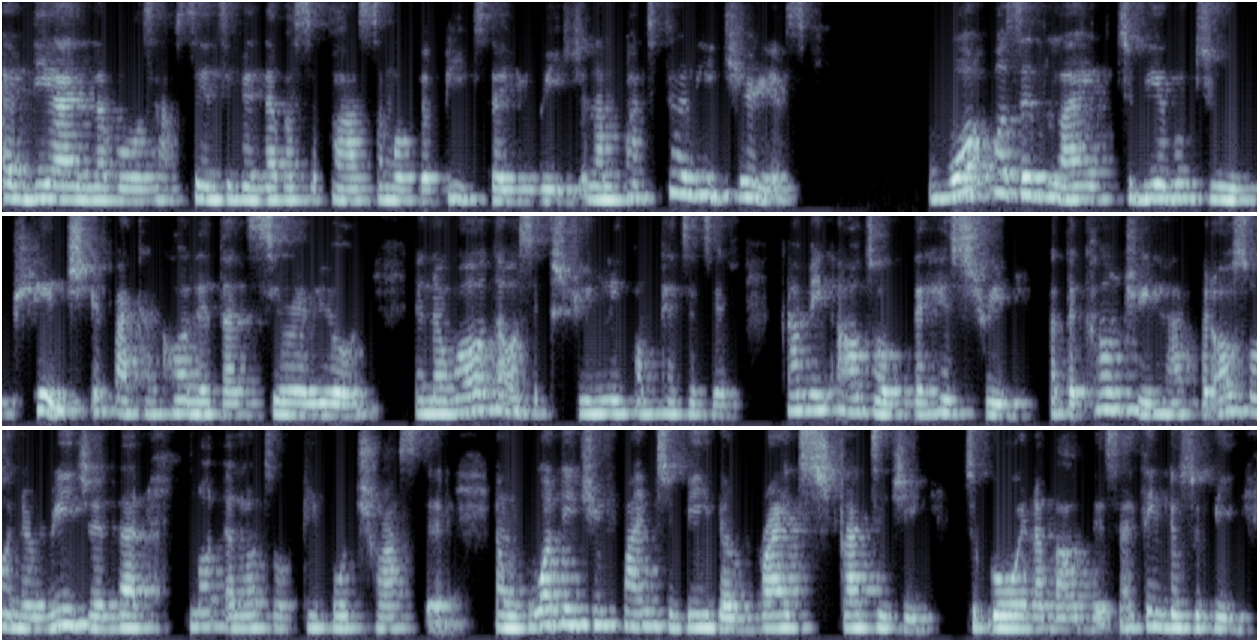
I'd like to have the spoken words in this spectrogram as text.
FDI levels have since even never surpassed some of the peaks that you reached. And I'm particularly curious what was it like to be able to pitch, if I can call it that, Sierra Leone in a world that was extremely competitive, coming out of the history that the country had, but also in a region that not a lot of people trusted? And what did you find to be the right strategy to go in about this? I think this would be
